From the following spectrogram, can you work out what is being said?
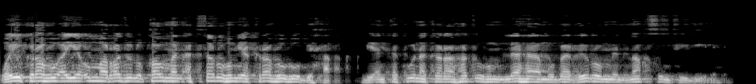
ويكره أن يؤم الرجل قوما أكثرهم يكرهه بحق بأن تكون كراهتهم لها مبرر من نقص في دينه.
